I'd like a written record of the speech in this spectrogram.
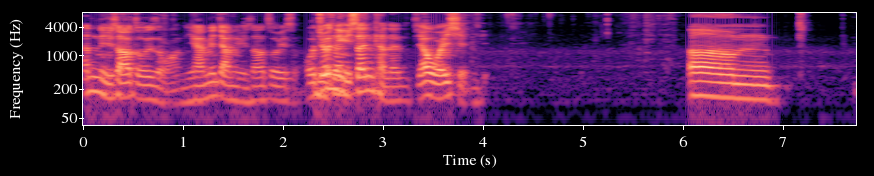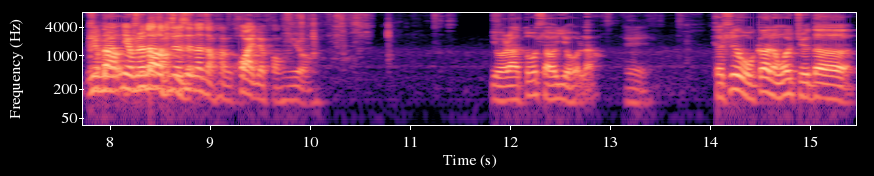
那、女生要注意什么？你还没讲女生要注意什么？我觉得女生可能比较危险一点。嗯，你有没有你有没有那种就是那种很坏的朋友？有了，多少有了。嗯，可是我个人会觉得，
